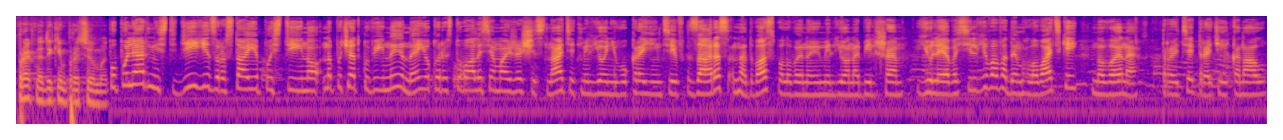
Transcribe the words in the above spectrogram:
проект, над яким працюємо. Популярність дії зростає постійно. На початку війни нею користувалися майже 16 мільйонів українців. Зараз на 2,5 мільйона більше. Юлія Васильєва, Вадим Гловацький. Новини 33 канал.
